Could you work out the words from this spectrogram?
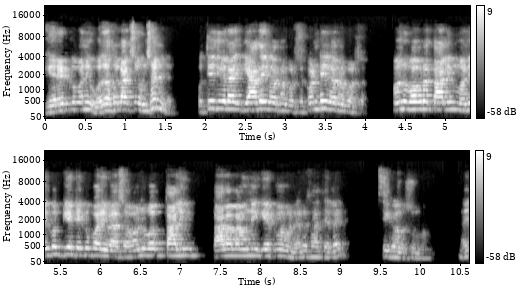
गेरेटको पनि हो जस्तो लाग्छ हुन्छ नि त त्यति बेला यादै गर्नुपर्छ कन्ठै गर्नुपर्छ। अनुभव र तालिम भनेको गेटेको परिभाषा हो। अनुभव तालिम ताला लाउने गेटमा भनेर साथीहरूलाई सिकाउँछु म है।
